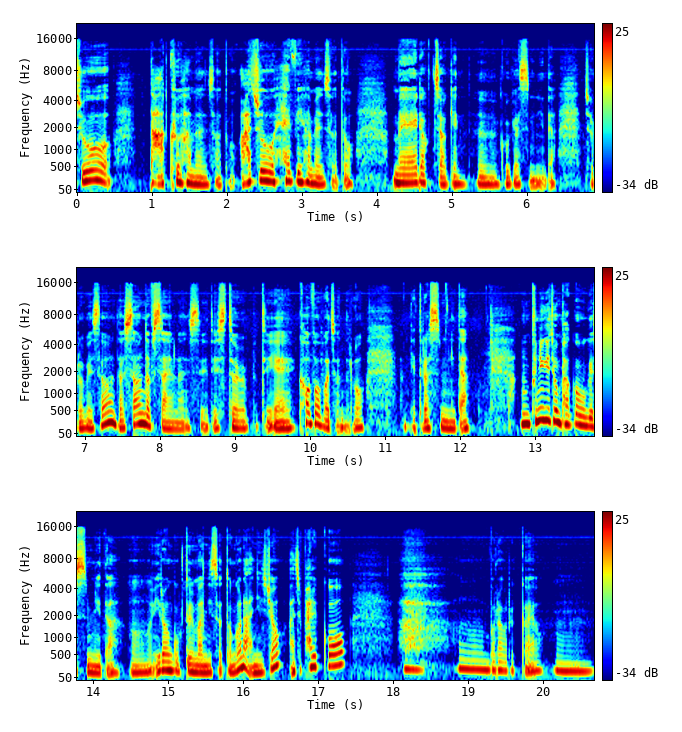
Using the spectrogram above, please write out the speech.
아, 아주 다크하면서도 아주 헤비하면서도 매력적인 음, 곡이었습니다. 졸업해서 The Sound of Silence, Disturbed의 커버 버전으로 함께 들었습니다. 음, 분위기 좀 바꿔보겠습니다. 어, 이런 곡들만 있었던 건 아니죠. 아주 밝고 아, 음, 뭐라 그럴까요? 음,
